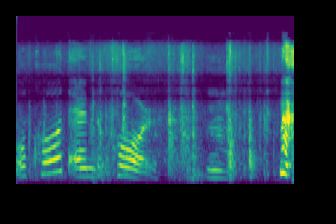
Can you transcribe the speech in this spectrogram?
오콧 앤드 콜. Ừ 들어.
